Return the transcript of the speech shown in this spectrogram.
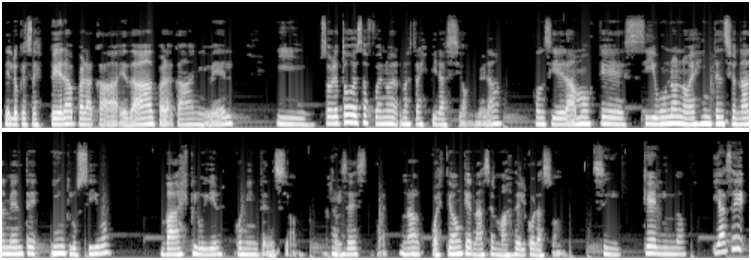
de lo que se espera para cada edad, para cada nivel. Y sobre todo esa fue nue- nuestra inspiración, ¿verdad? Consideramos que si uno no es intencionalmente inclusivo, va a excluir con intención. Entonces, bueno, una cuestión que nace más del corazón. Sí, qué lindo. ¿Y hace,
